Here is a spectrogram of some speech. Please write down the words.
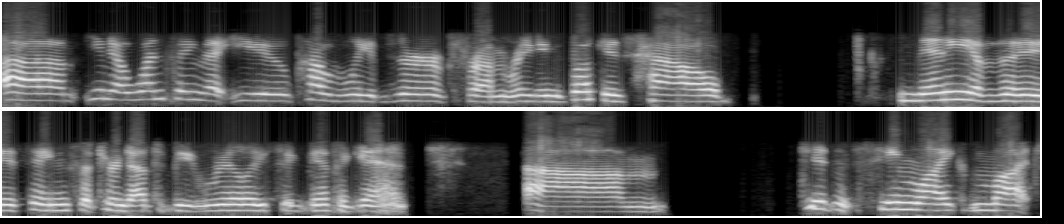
um, you know, one thing that you probably observed from reading the book is how many of the things that turned out to be really significant um, didn't seem like much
